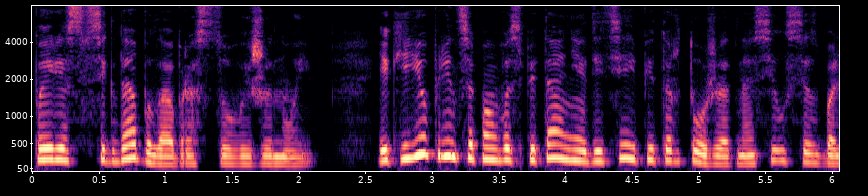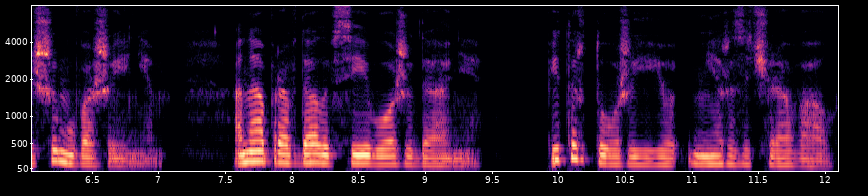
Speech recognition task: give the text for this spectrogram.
Пэрис всегда была образцовой женой, и к ее принципам воспитания детей Питер тоже относился с большим уважением. Она оправдала все его ожидания. Питер тоже ее не разочаровал.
